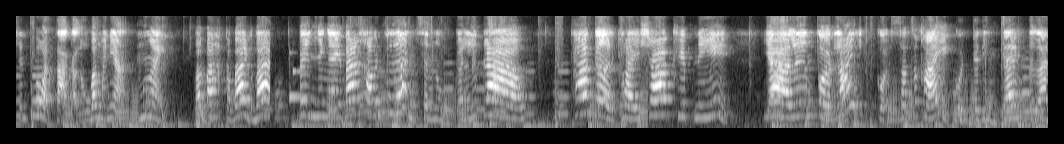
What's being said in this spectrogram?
ฉันปวดตากะรู้บ้างไหมเนี่ย เมื่อยปะปะกลับบ้านกลับบ้าน เป็นยังไงบ้างคะเพื่อนๆ สนุกกันหรือเปล่า ถ้าเกิดใครชอบคลิปนี้ อย่าลืมกดไลค์ กด Subscribe กดกระดิ่งแจ้งเตือน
